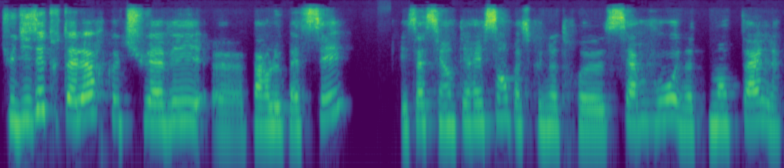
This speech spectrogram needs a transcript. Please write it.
Tu disais tout à l'heure que tu avais, euh, par le passé, et ça c'est intéressant parce que notre cerveau, notre mental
